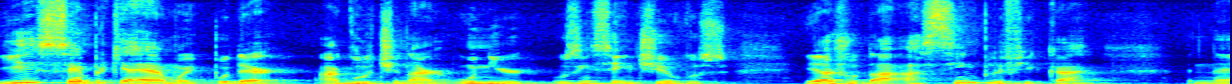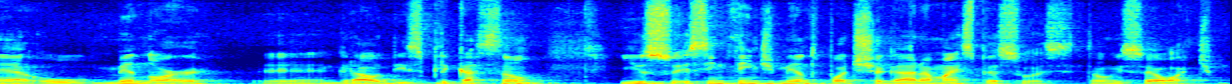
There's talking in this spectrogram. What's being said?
E sempre que a Amway puder aglutinar, unir os incentivos e ajudar a simplificar, né, ou menor é, grau de explicação, isso, esse entendimento pode chegar a mais pessoas. Então isso é ótimo.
